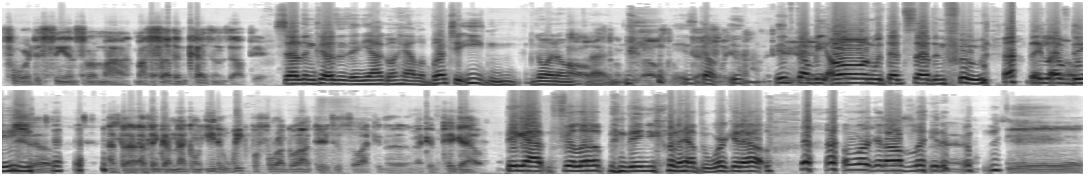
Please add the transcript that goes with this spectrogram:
forward to seeing some of my, my Southern cousins out there. Southern cousins, and y'all to have a bunch of eating going on. Oh, it's going to oh, it's gonna, it's, it's yeah. gonna be on with that Southern food. they love oh, to eat. I, th- I, think I'm not gonna eat a week before I go out there, just so I can uh, I can pig out. Pig out and fill up, and then you're gonna have to work it out, work it off later. yeah.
